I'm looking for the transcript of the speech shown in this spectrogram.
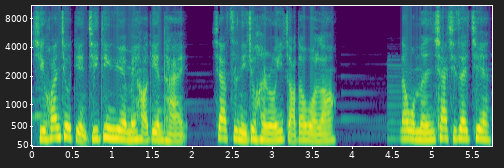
喜欢就点击订阅美好电台，下次你就很容易找到我了。那我们下期再见。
